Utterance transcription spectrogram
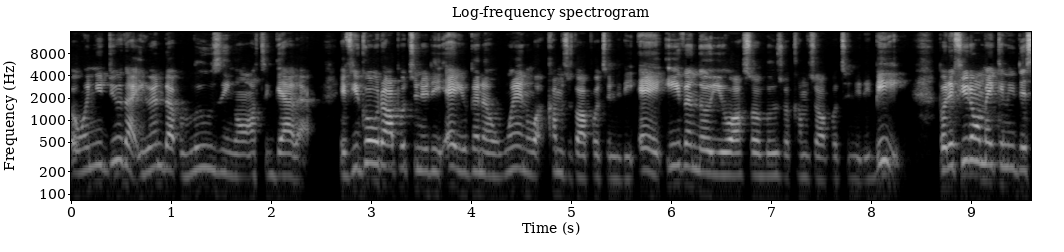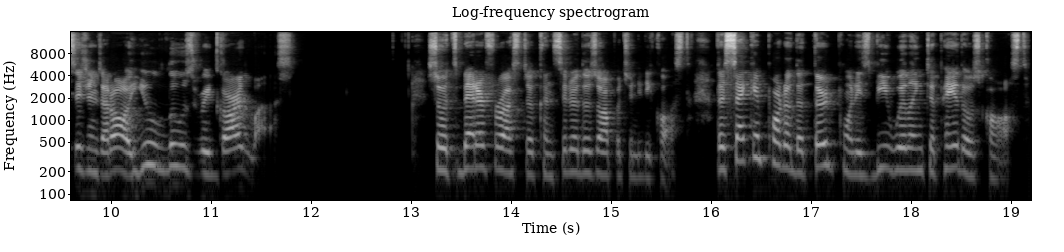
But when you do that, you end up losing altogether. If you go to opportunity A, you're going to win what comes with opportunity A, even though you also lose what comes with opportunity B. But if you don't make any decisions at all, you lose regardless. So it's better for us to consider those opportunity costs. The second part of the third point is be willing to pay those costs.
